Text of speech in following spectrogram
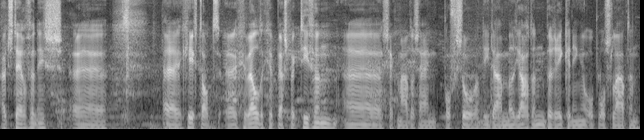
uitsterven is, geeft dat geweldige perspectieven. zeg maar, er zijn professoren die daar miljarden berekeningen op loslaten.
